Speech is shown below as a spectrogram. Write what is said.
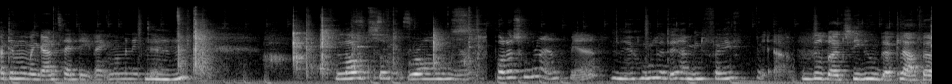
Og det må man gerne tage en del af, må man ikke det? Mm-hmm. Loads of bronze. Prøv at hule an. Ja. Jeg huler det her min face. Ja. Jeg ved bare, at Signe hun bliver klar før.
